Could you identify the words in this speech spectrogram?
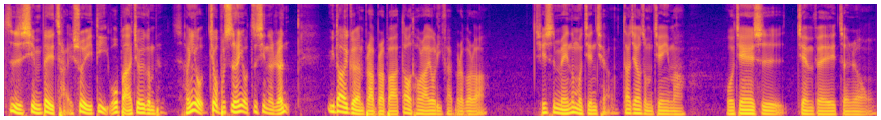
自信被踩碎地，我本来就一个很有，就不是很有自信的人。遇到一个人，巴拉巴拉巴拉，到头来又离开，巴拉巴拉。其实没那么坚强。大家有什么建议吗？我建议是减肥、整容、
